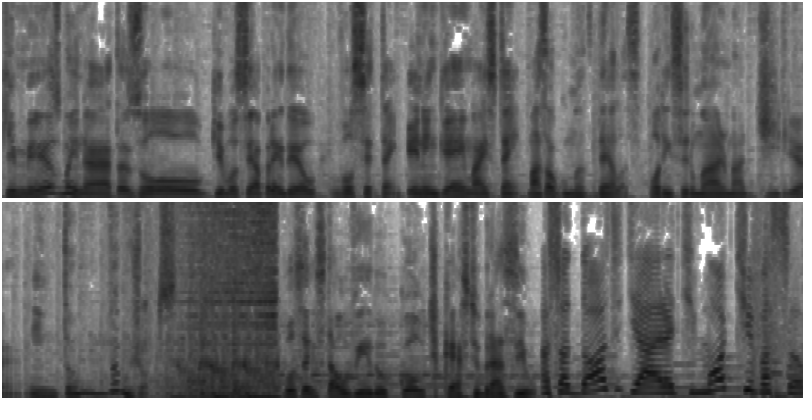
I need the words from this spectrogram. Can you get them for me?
que, mesmo inatas ou que você aprendeu, você tem. E ninguém mais tem, mas algumas delas podem ser uma armadilha. Então, vamos juntos. Você está ouvindo o Coachcast Brasil. A sua dose diária de motivação.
